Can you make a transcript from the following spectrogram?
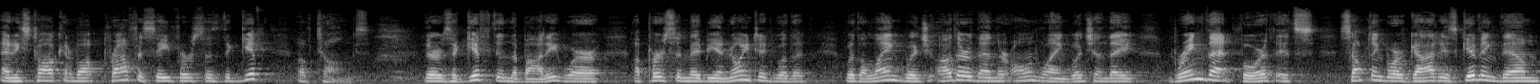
And he's talking about prophecy versus the gift of tongues. There is a gift in the body where a person may be anointed with a with a language other than their own language, and they bring that forth. It's something where God is giving them.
